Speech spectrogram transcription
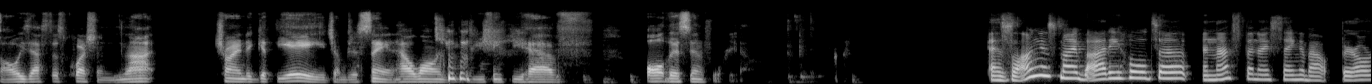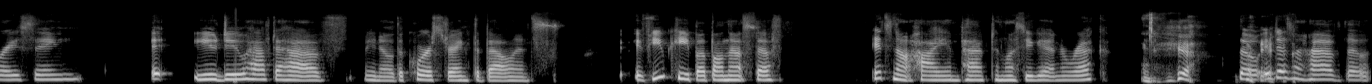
Always ask this question, not trying to get the age. I'm just saying, how long do you think you have all this in for you? As long as my body holds up, and that's the nice thing about barrel racing. It you do have to have, you know, the core strength, the balance. If you keep up on that stuff, it's not high impact unless you get in a wreck. yeah. So it doesn't have the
